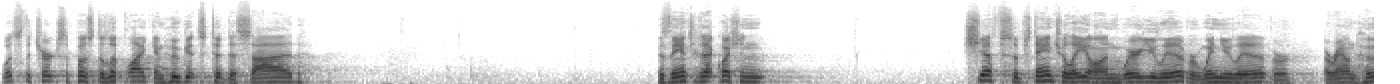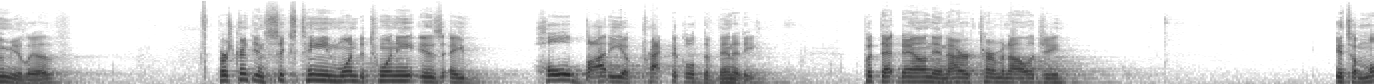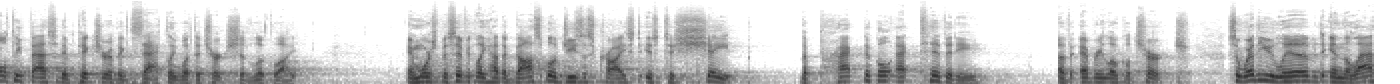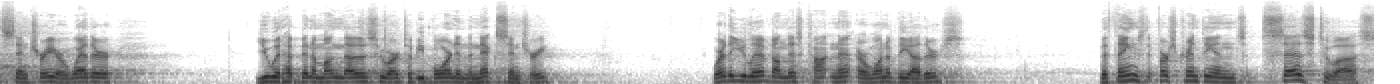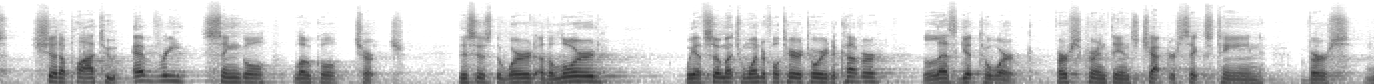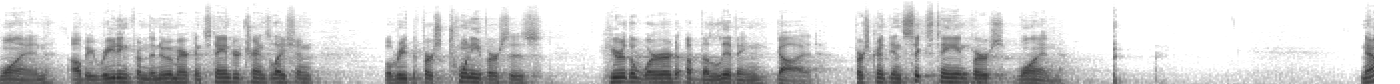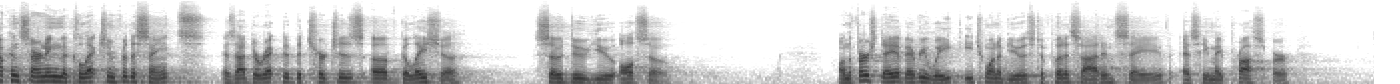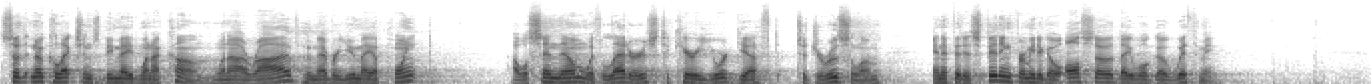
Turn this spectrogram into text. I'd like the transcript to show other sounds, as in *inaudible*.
What's the church supposed to look like and who gets to decide? Does the answer to that question shift substantially on where you live or when you live or around whom you live? 1 Corinthians 16, 1 to 20 is a whole body of practical divinity. Put that down in our terminology. It's a multifaceted picture of exactly what the church should look like. And more specifically, how the gospel of Jesus Christ is to shape the practical activity of every local church. So, whether you lived in the last century or whether you would have been among those who are to be born in the next century, whether you lived on this continent or one of the others, the things that 1 Corinthians says to us should apply to every single local church. This is the word of the Lord. We have so much wonderful territory to cover. Let's get to work. 1 Corinthians chapter 16 verse 1. I'll be reading from the New American Standard Translation. We'll read the first 20 verses. Hear the word of the living God. 1 Corinthians 16 verse 1. Now concerning the collection for the saints, as I directed the churches of Galatia, so do you also. On the first day of every week, each one of you is to put aside and save as he may prosper, so that no collections be made when I come. When I arrive, whomever you may appoint, I will send them with letters to carry your gift to Jerusalem, and if it is fitting for me to go also, they will go with me.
